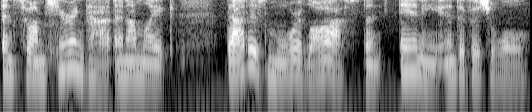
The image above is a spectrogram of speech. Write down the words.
And so I'm hearing that and I'm like, that is more loss than any individual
